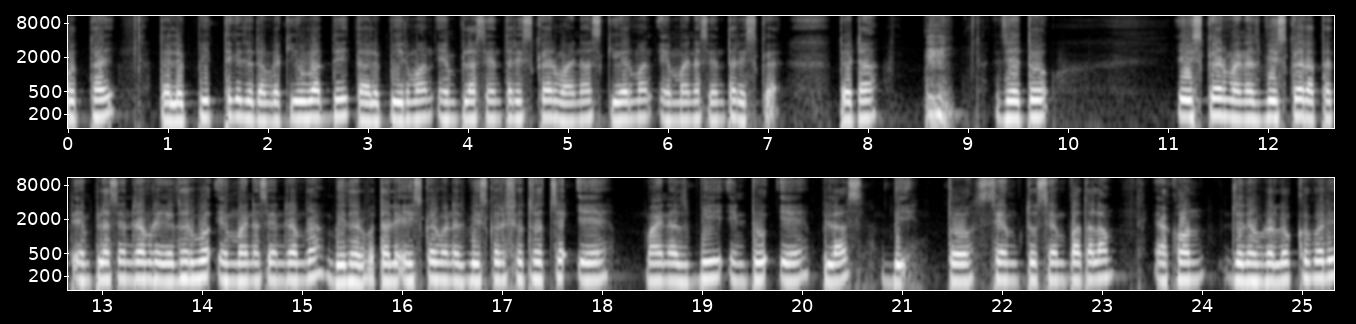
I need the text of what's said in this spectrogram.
করতে হয়। তাহলে পি থেকে যদি আমরা কিউ বাদ দিই, তাহলে পির মান এম প্লাস এন তার স্কোয়ার মাইনাস কিউ এর মান এম মাইনাস এন তার স্কোয়ার তো এটা যেহেতু A square minus B square অর্থাৎ এম প্লাস এন রে আমরা এ ধরবো এম মাইনাস এন রে আমরা বি ধরবো, তাহলে এ স্কোয়ার মাইনাস বি স্কোয়ারের সূত্র হচ্ছে A minus B into A plus B তো সেম টু সেম পাতালাম। এখন যদি আমরা লক্ষ্য করি,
